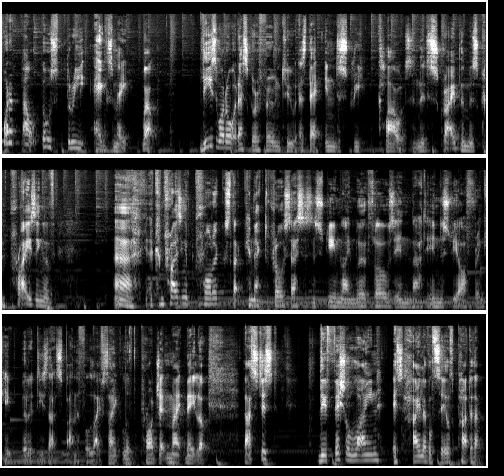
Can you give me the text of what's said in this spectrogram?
What about those three eggs, mate? Well, these are what Autodesk are referring to as their industry clouds, and they describe them as comprising of Uh, comprising of products that connect processes and streamline workflows in that industry, offering capabilities that span the full life cycle of the project. Mate, mate look, that's just the official line. It's high-level sales part of that.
